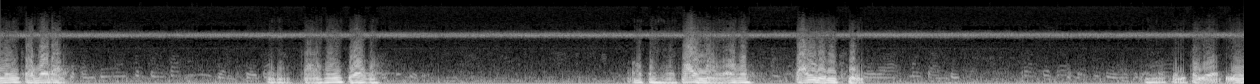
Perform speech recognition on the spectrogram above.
เลี้ยงก็บ่ได้ร่างกายทั้งตัวก็เอาไปหัวไส้ใหม่เอาไปใส่ยิงขึ้นเป็นประโยชน์อยู่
